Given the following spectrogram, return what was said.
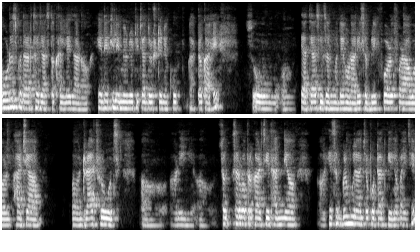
गोडच पदार्थ जास्त खाल्ले जाणं हे देखील इम्युनिटीच्या दृष्टीने खूप घातक आहे. सो त्या त्या सीझनमध्ये होणारी सगळी फळ फळावळ भाज्या ड्रायफ्रुट्स आणि सर्व प्रकारचे धान्य हे सगळं मुलांच्या पोटात गेलं पाहिजे.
